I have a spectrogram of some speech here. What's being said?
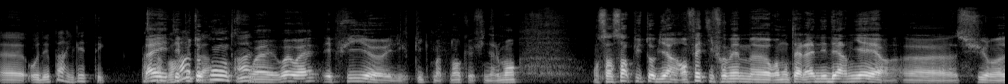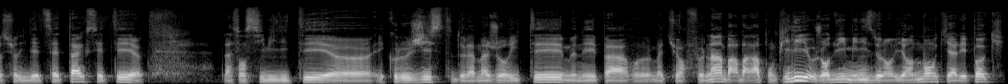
euh, au départ, il était pas bah, il était plutôt contre. Ouais. Ouais, ouais, ouais. Et puis, euh, il explique maintenant que finalement, on s'en sort plutôt bien. En fait, il faut même euh, remonter à l'année dernière euh, sur, sur l'idée de cette taxe. C'était la sensibilité euh, écologiste de la majorité menée par Mathieu Orphelin, Barbara Pompili, aujourd'hui ministre de l'Environnement, qui à l'époque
